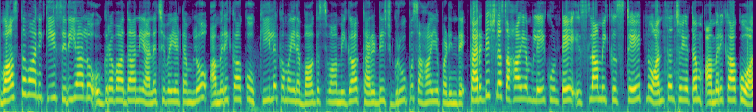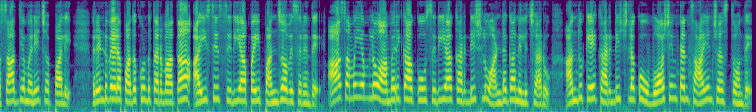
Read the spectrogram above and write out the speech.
వాస్తవానికి సిరియాలో ఉగ్రవాదాన్ని అణచివేయటంలో అమెరికాకు కీలకమైన భాగస్వామిగా కర్డిష్ గ్రూపు సహాయపడింది. కర్డిష్ల సహాయం లేకుంటే ఇస్లామిక్ స్టేట్ను అంతం చేయటం అమెరికాకు అసాధ్యమని చెప్పాలి. రెండు వేల పదకొండు తర్వాత ఐసిస్ సిరియాపై పంజా విసిరింది. ఆ సమయంలో అమెరికాకు సిరియా కర్డిష్లు అండగా నిలిచారు. అందుకే కర్డిష్లకు వాషింగ్టన్ సాయం చేస్తోంది.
